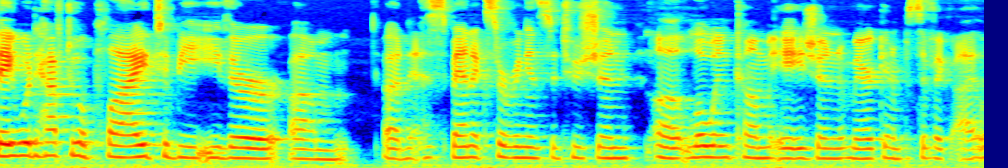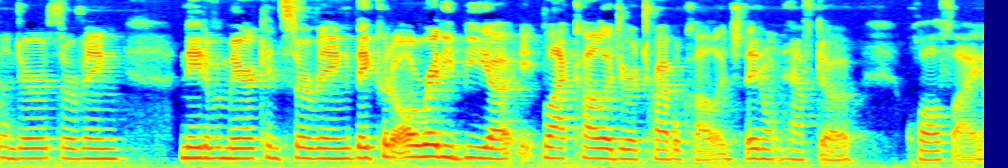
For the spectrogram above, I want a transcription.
they would have to apply to be either um, an Hispanic serving institution, uh, low income Asian, American, and Pacific Islander serving Native American serving. They could already be a black college or a tribal college. They don't have to qualify.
